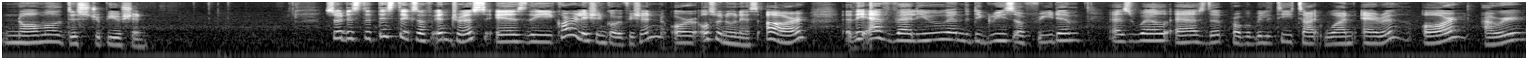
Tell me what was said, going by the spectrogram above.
normal distribution. So the statistics of interest is the correlation coefficient, or also known as R, the F value and the degrees of freedom, as well as the probability type 1 error, or our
